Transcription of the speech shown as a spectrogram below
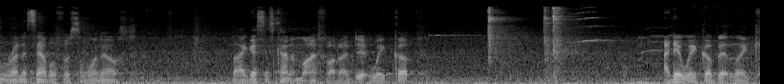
run a sample for someone else. But I guess it's kind of my fault. I did wake up. I did wake up at like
